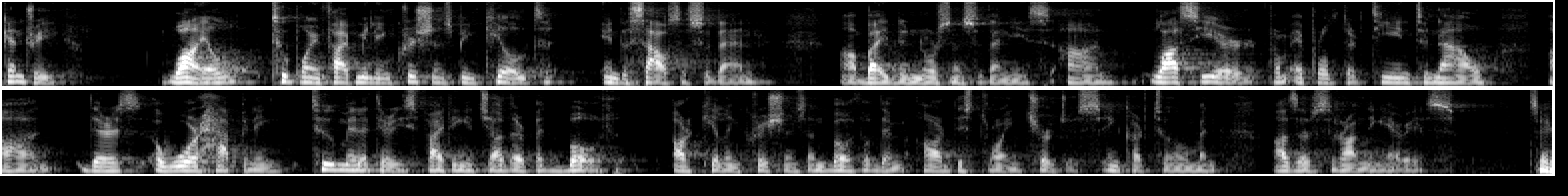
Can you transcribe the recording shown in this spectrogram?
country, while 2.5 million Christians being killed in the south of Sudan uh, by the Northern Sudanese. Uh, last year, from April 13 to now, uh, there's a war happening. Two militaries fighting each other, but both are killing Christians, and both of them are destroying churches in Khartoum and other surrounding areas. So,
